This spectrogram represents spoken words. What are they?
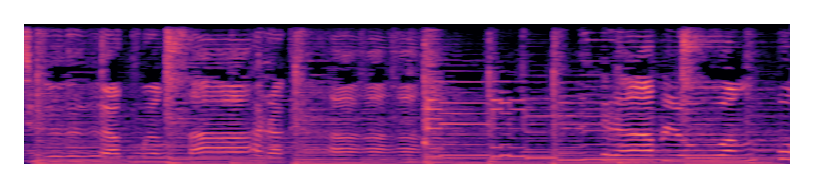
เชือกเมืองสารคามกราบหลวงปู่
